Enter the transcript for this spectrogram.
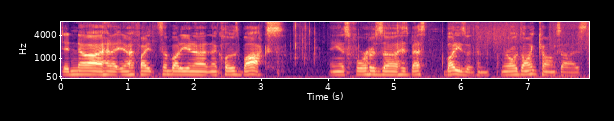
Didn't know I had to you know, fight somebody in a, in a closed box, and he has four of his uh, his best buddies with him. And They're all Donkey Kong sized.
